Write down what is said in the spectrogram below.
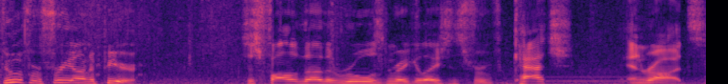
Do it for free on a pier. Just follow the other rules and regulations for catch and rods.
